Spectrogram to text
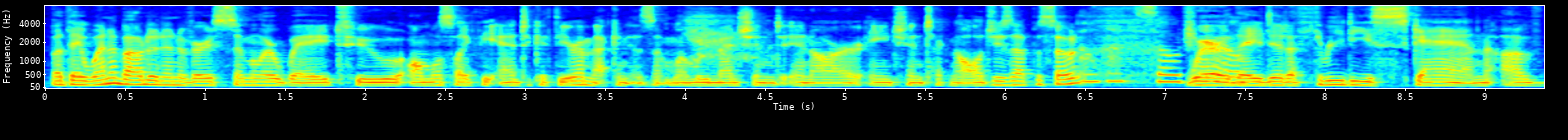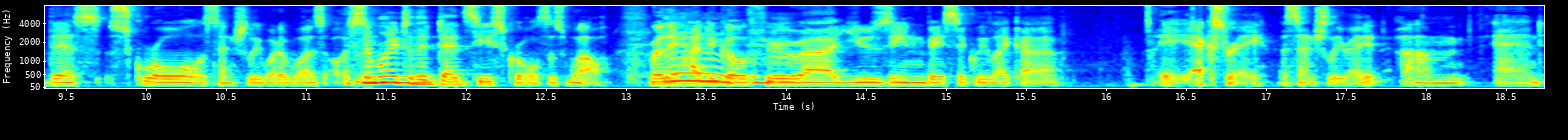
but they went about it in a very similar way to almost like the Antikythera mechanism when we mentioned in our ancient technologies episode. Oh, that's so Where they did a 3D scan of this scroll, essentially what it was, similar Mm-hmm. to the Dead Sea Scrolls as well, where they had to Mm, go through mm-hmm. uh, using basically like a a X-ray essentially, right? Um, and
